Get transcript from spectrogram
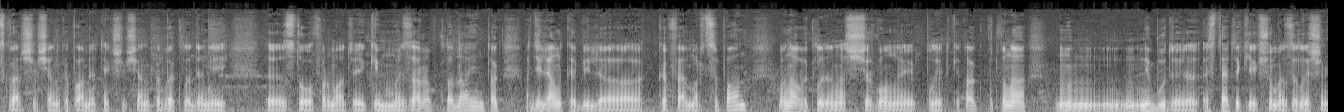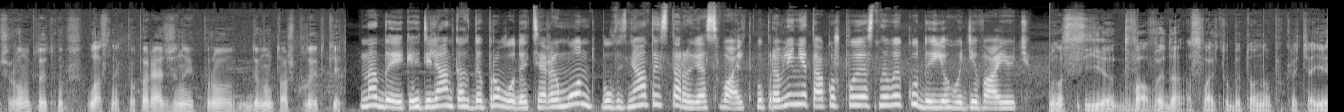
сквер Шевченка, пам'ятник Шевченка викладений е, з того формату, яким ми зараз вкладаємо. Так? А ділянка біля кафе Марципан, вона викладена з червоної плитки. Так? От вона ну, не буде естетики, якщо ми залишимо червону плитку. Власник попереджений про демонтаж плитки. На деяких ділянках, де проводиться ремонт, був знятий старий асфальт. В управлінні також пояснили, куди його дівають. У нас є два види асфальтобетонного покриття. Є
